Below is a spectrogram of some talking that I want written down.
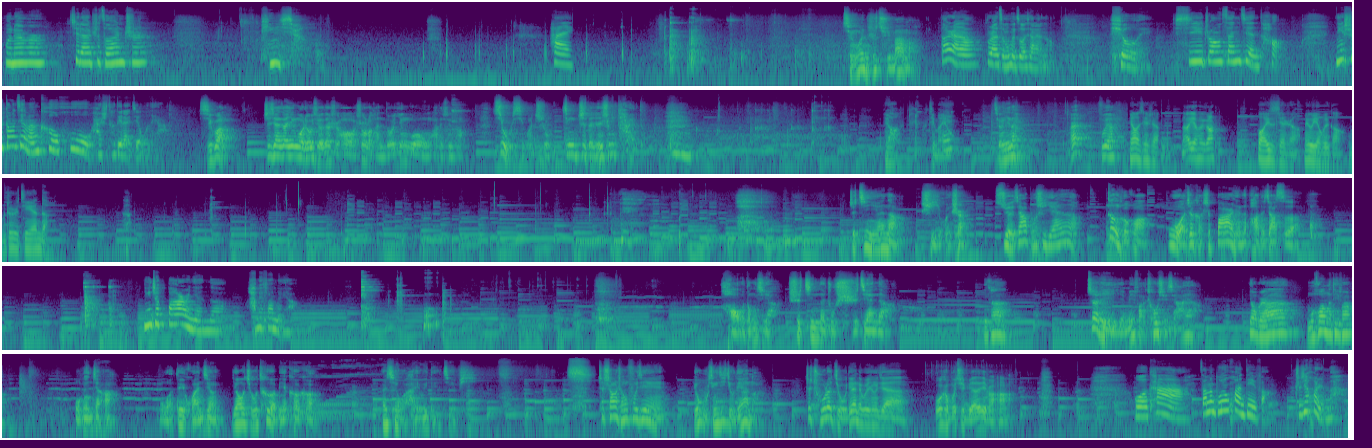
？Whatever，既来之则安之。拼一下。嗨，请问你是曲曼吗？当然啊，不然怎么会坐下来呢？哟喂，西装三件套，您是刚见完客户，还是特地来见我的呀？习惯了，之前在英国留学的时候，受了很多英国文化的熏陶，就喜欢这种精致的人生态度。你好，敬慢用。请您呢。哎，服务员，你好，先生。拿个烟灰缸。不好意思，先生，没有烟灰缸，我们这是禁烟的。这禁烟呐是一回事儿，雪茄不是烟啊，更何况我这可是八二年的帕特加斯。您这八二年的还没发霉啊？好东西啊，是经得住时间的。你看，这里也没法抽雪茄呀，要不然我们换个地方。我跟你讲啊，我对环境要求特别苛刻，而且我还有一点洁癖。这商城附近有五星级酒店吗？这除了酒店的卫生间，我可不去别的地方啊。我看啊，咱们不用换地方，直接换人吧。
